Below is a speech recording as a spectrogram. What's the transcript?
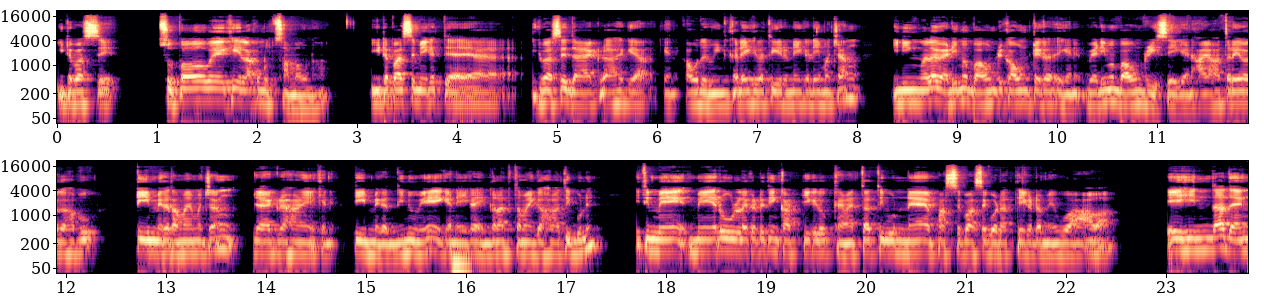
ඊට පස්සේ සුපෝවයකේ ලකුණුත් සමවුණා ඊට පස්සේ මේක ඉට පස්සේ දයග්‍රාහකයා කියන කවද වින් කලේ කියලා තීරණය කළේ මචන් ඉනිංවල වැඩිම බෞන්ඩි කවන්් එක. ගෙන වැඩිම බෞන්් රිසේ ගෙන හයහතරේව ගහපු ටීම් එක තමයි මචන් ජයග්‍රහණය කෙන ටීම් එක දිනුවේ. ගැන එක එංගලත් තමයි ගහලා තිබුණේ. ඉති මේ මේ රුල්ලකට ඉතින් කට්ටිකලොක් කැමැත්තත් තිබුන්නෑ පස්සෙ පස්සේ ගොඩක් එකට මෙවා ආවා. ඒ හින්දා දැන්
